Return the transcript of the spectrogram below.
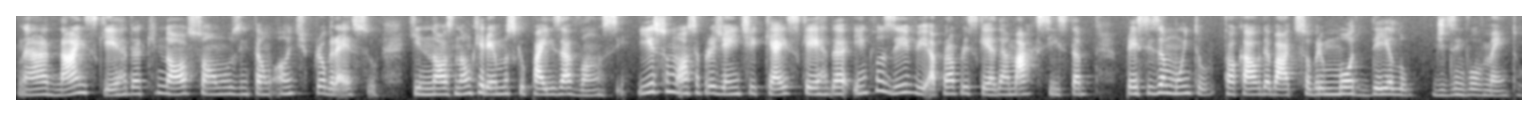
né, na esquerda, que nós somos então anti-progresso, que nós não queremos que o país avance. E isso mostra pra gente que a esquerda, inclusive a própria esquerda marxista, precisa muito tocar o debate sobre modelo de desenvolvimento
